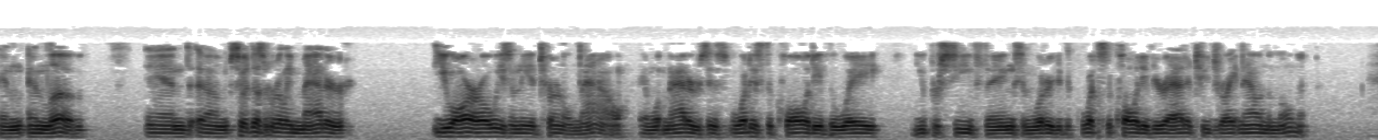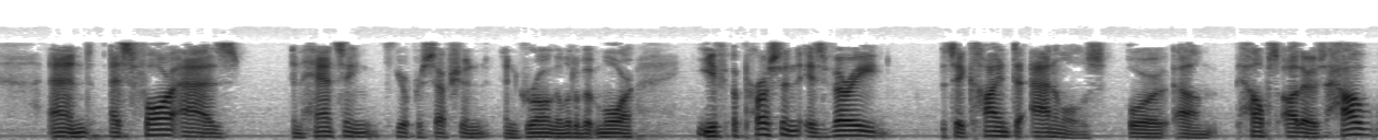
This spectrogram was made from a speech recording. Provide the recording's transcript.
and, and love and um, so it doesn't really matter. You are always in the eternal now, and what matters is what is the quality of the way you perceive things, and what are what's the quality of your attitudes right now in the moment. And as far as enhancing your perception and growing a little bit more, if a person is very, let's say, kind to animals or um, helps others, how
